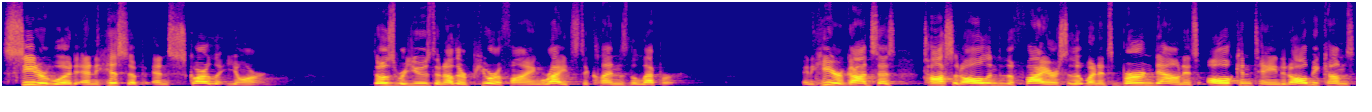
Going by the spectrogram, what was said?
cedar wood and hyssop and scarlet yarn. Those were used in other purifying rites to cleanse the leper. And here, God says, toss it all into the fire so that when it's burned down, it's all contained. It all becomes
